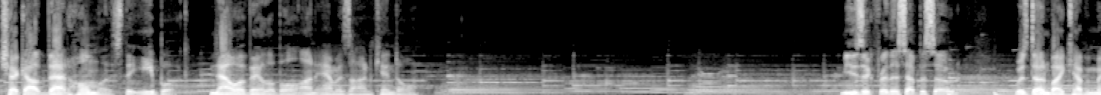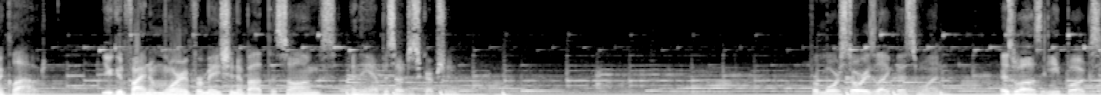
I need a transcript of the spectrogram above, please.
check out That Homeless, the ebook, now available on Amazon Kindle. Music for this episode was done by Kevin MacLeod. You can find more information about the songs in the episode description. For more stories like this one, as well as ebooks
